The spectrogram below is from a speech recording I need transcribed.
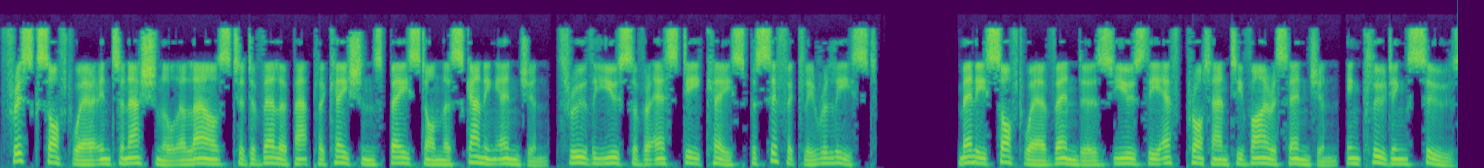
Frisk Software International allows to develop applications based on the scanning engine, through the use of a SDK specifically released. Many software vendors use the FPROT antivirus engine, including SUSE.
